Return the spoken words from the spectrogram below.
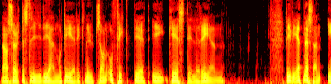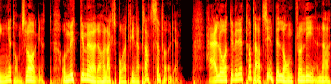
när han sökte strid igen mot Erik Knutsson och fick det i Gestilren. Vi vet nästan inget om slaget och mycket möda har lagts på att finna platsen för det. Här låter vi det ta plats inte långt från Lena,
